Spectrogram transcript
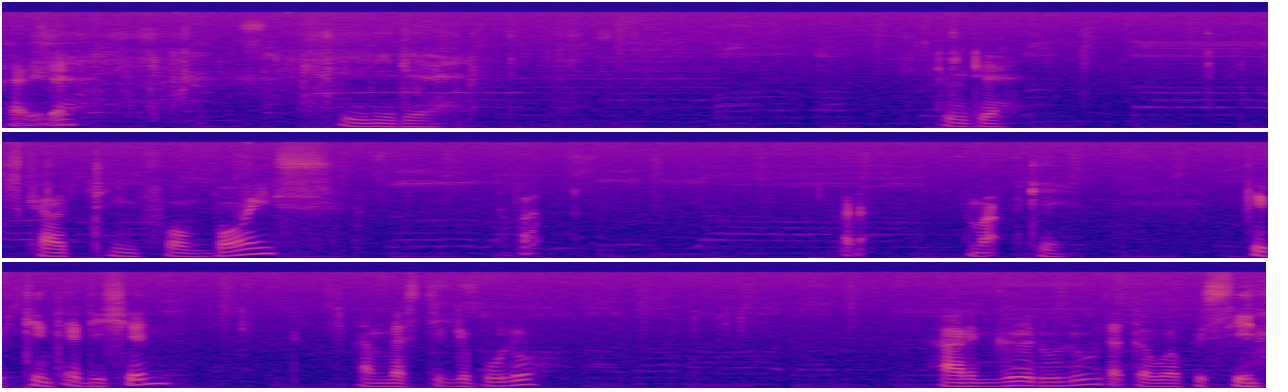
Tarik dah. Ini dia. Tu dia. Scouting for boys. Nampak? Nampak tak? Nampak? Ok 15th edition 1930 harga dulu tak tahu berapa sen.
